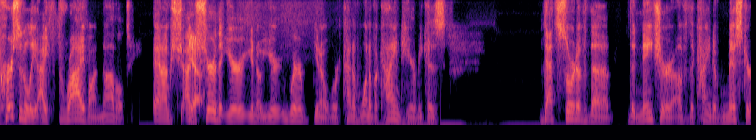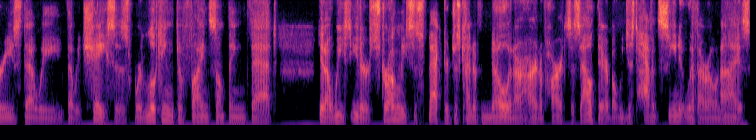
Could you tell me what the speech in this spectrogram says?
personally I thrive on novelty, and I'm sh- I'm Yeah. sure that you're you know you're we're you know we're kind of one of a kind here because that's sort of the the nature of the kind of mysteries that we that we chase is we're looking to find something that you know we either strongly suspect or just kind of know in our heart of hearts is out there but we just haven't seen it with our own eyes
